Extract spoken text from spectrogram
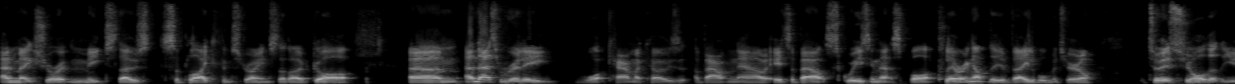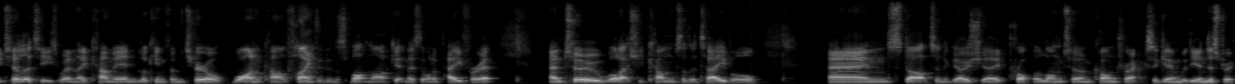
and make sure it meets those supply constraints that I've got. Um, and that's really what Cameco is about now. It's about squeezing that spot, clearing up the available material to ensure that the utilities, when they come in looking for material, one, can't find it in the spot market unless they want to pay for it, and two, will actually come to the table and start to negotiate proper long term contracts again with the industry.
